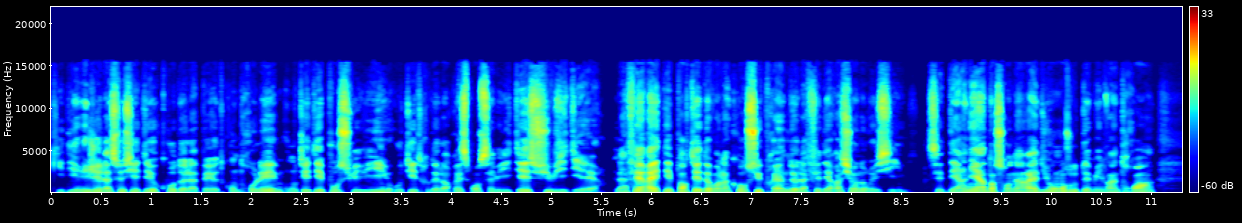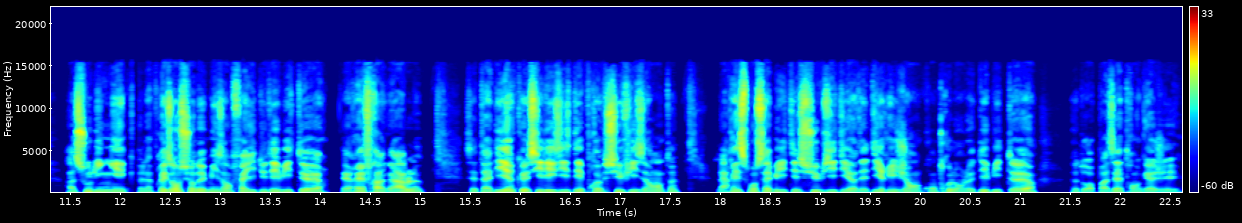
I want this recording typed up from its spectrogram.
qui dirigeaient la société au cours de la période contrôlée ont été poursuivis au titre de leurs responsabilités subsidiaires. L'affaire a été portée devant la Cour suprême de la Fédération de Russie. Cette dernière, dans son arrêt du 11 août 2023, a souligné que la présomption de mise en faillite du débiteur est réfragable, c'est-à-dire que s'il existe des preuves suffisantes, la responsabilité subsidiaire des dirigeants contrôlant le débiteur ne doit pas être engagée.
